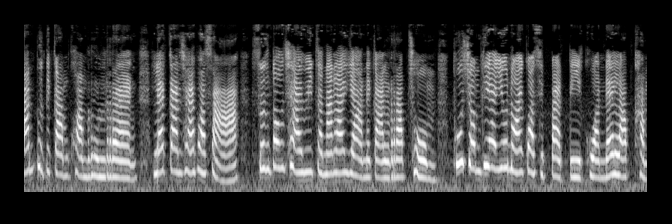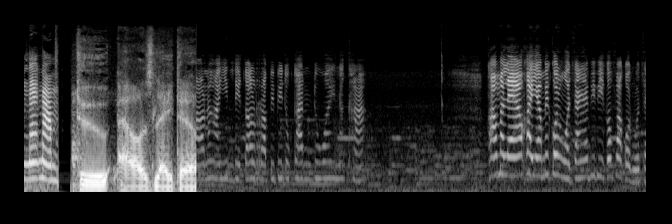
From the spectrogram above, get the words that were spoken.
้านพฤติกรรมความรุนแรง และการใช้ภาษา ซึ่งต้องใช้วิจารณญาณในการรับชม ผู้ชมที่อายุน้อยกว่า 18 ปีควรได้รับคำแนะนำ Two hours later. แล้วนะคะยินดีต้อนรับพี่ๆทุกท่านด้วยนะคะ เข้ามาแล้วใครยังไม่กดหัวใจให้พี่ๆก็ฝากกดหัวใจ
